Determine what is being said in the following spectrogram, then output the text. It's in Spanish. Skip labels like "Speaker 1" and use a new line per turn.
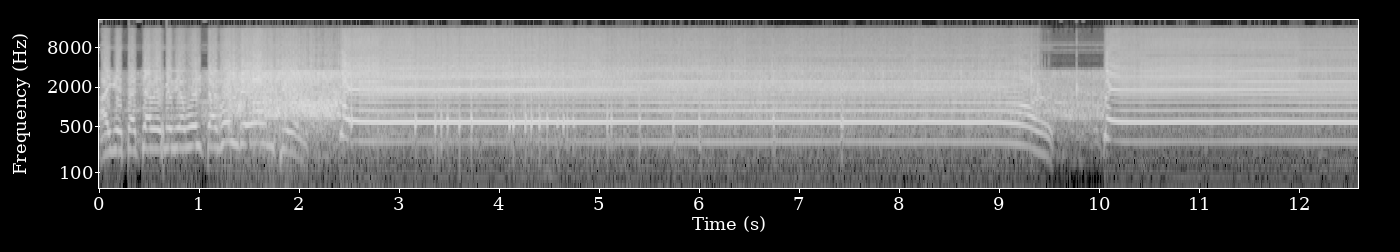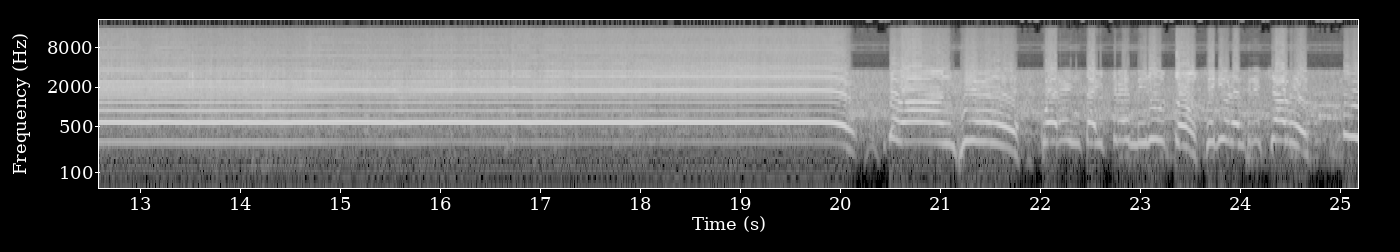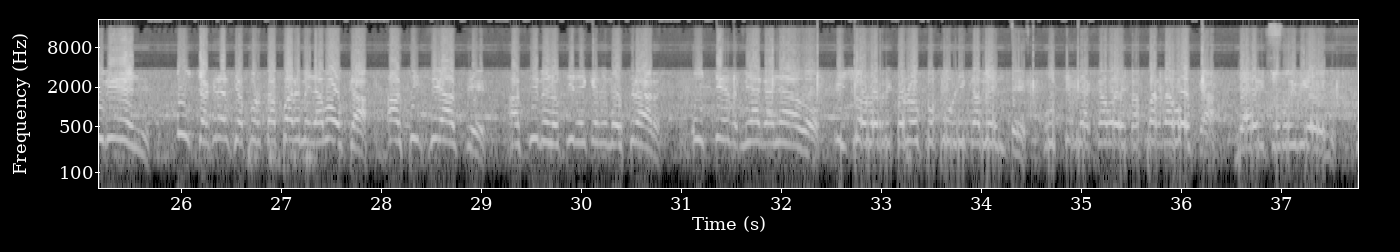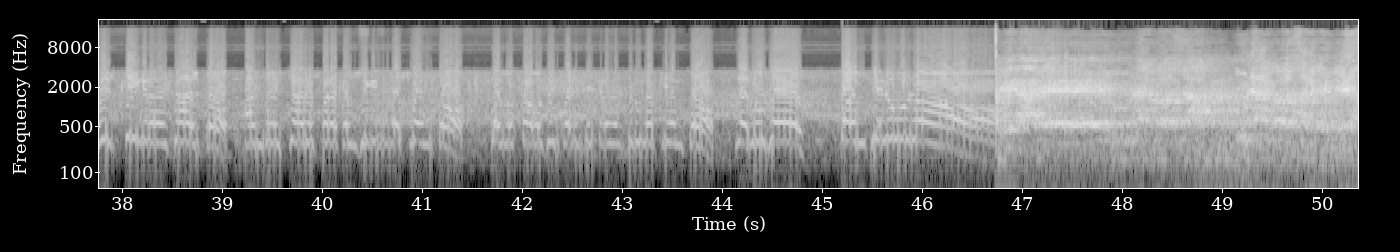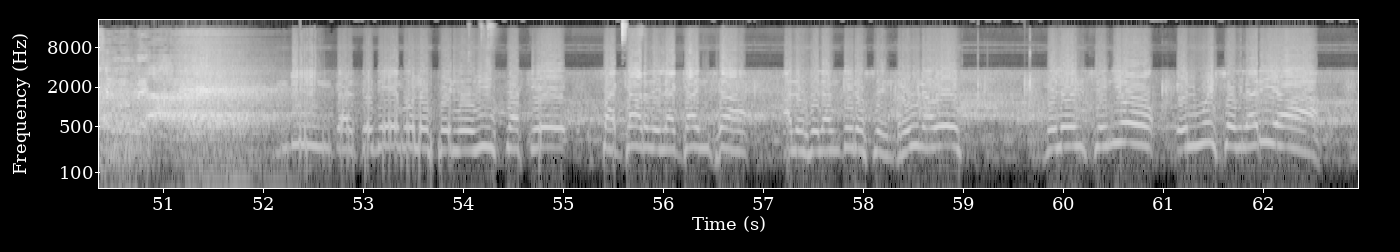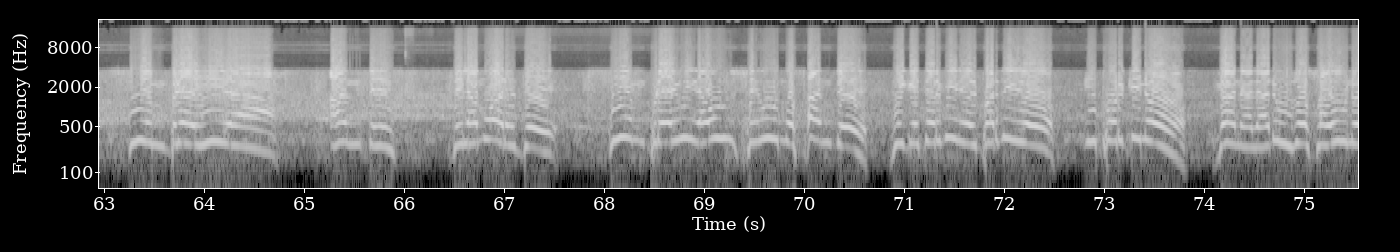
Ahí está Chávez, media vuelta, gol de Banfield. ¡Gol! Banfield. 43 minutos. Señor Andrés Chávez, muy bien. Muchas gracias por taparme la boca. Así se hace. Así me lo tiene que demostrar. Usted me ha ganado y yo lo reconozco públicamente. Usted me acaba de tapar la boca y ha hecho muy bien. El tigre de salto, Andrés Chávez para conseguir el descuento. Cuando estamos en 43 del segundo tiempo. La luz 2, Banfield 1. Tenemos los periodistas que sacar de la cancha a los delanteros centro. Una vez me lo enseñó el hueso Glaría. Siempre hay vida antes de la muerte. Siempre hay vida un segundo antes de que termine el partido. ¿Y por qué no? Gana la luz 2 a 1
